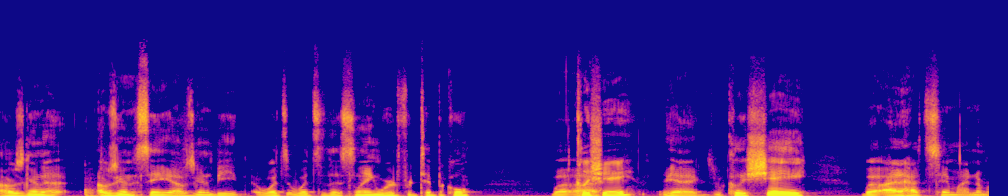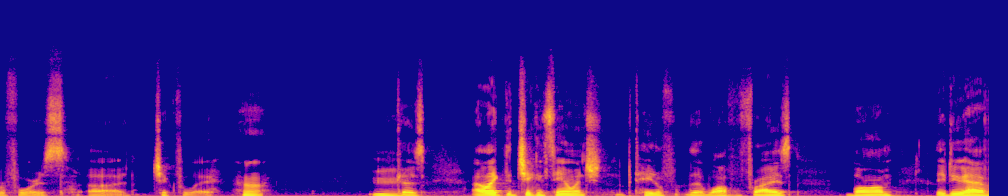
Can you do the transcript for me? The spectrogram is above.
I was gonna, I was gonna say, I was gonna be, what's what's the slang word for typical? But uh, Cliche. Yeah, cliche. But I have to say my number four is uh, Chick Fil A Huh. Mm. because I like the chicken sandwich, the potato, f- the waffle fries, bomb. They do have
